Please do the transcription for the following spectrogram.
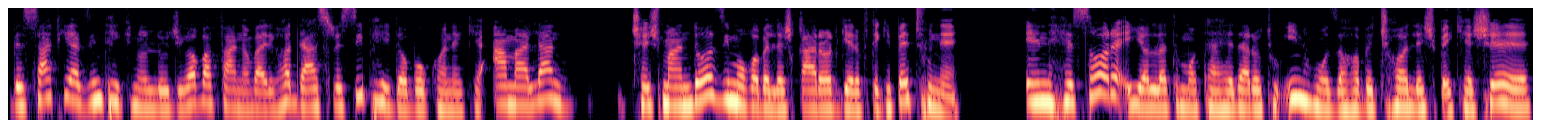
به سطحی از این تکنولوژی ها و فناوری ها دسترسی پیدا بکنه که عملا چشماندازی مقابلش قرار گرفته که بتونه انحصار ایالات متحده رو تو این حوزه ها به چالش بکشه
